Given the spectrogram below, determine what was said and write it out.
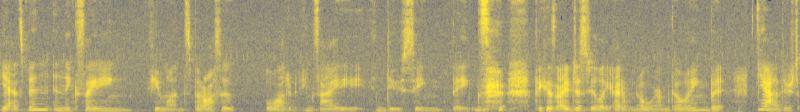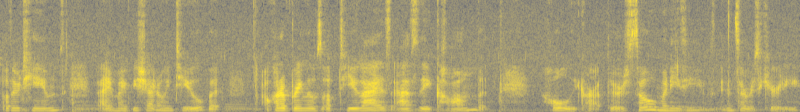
yeah, it's been an exciting few months, but also a lot of anxiety inducing things because I just feel like I don't know where I'm going. But yeah there's other teams that I might be shadowing too but I'll kind of bring those up to you guys as they come. But holy crap there's so many teams in cybersecurity.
